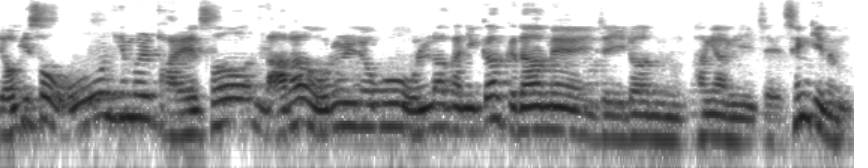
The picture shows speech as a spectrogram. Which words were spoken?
여기서 온 힘을 다해서 날아오르려고 올라가니까 그 다음에 이제 이런 방향이 이제 생기는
